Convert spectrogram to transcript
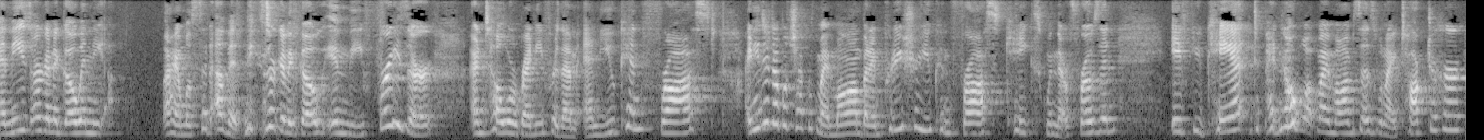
And these are gonna go in the, I almost said oven, these are gonna go in the freezer until we're ready for them. And you can frost I need to double check with my mom, but I'm pretty sure you can frost cakes when they're frozen. If you can't, depending on what my mom says when I talk to her,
